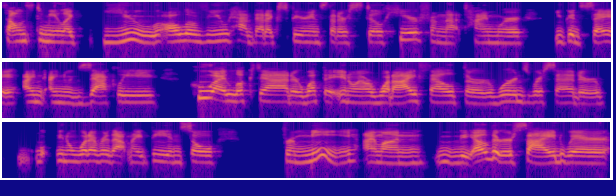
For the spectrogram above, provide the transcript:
sounds to me like you all of you had that experience that are still here from that time where you could say i, I knew exactly who i looked at or what the you know or what i felt or words were said or you know whatever that might be. And so for me i'm on the other side where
